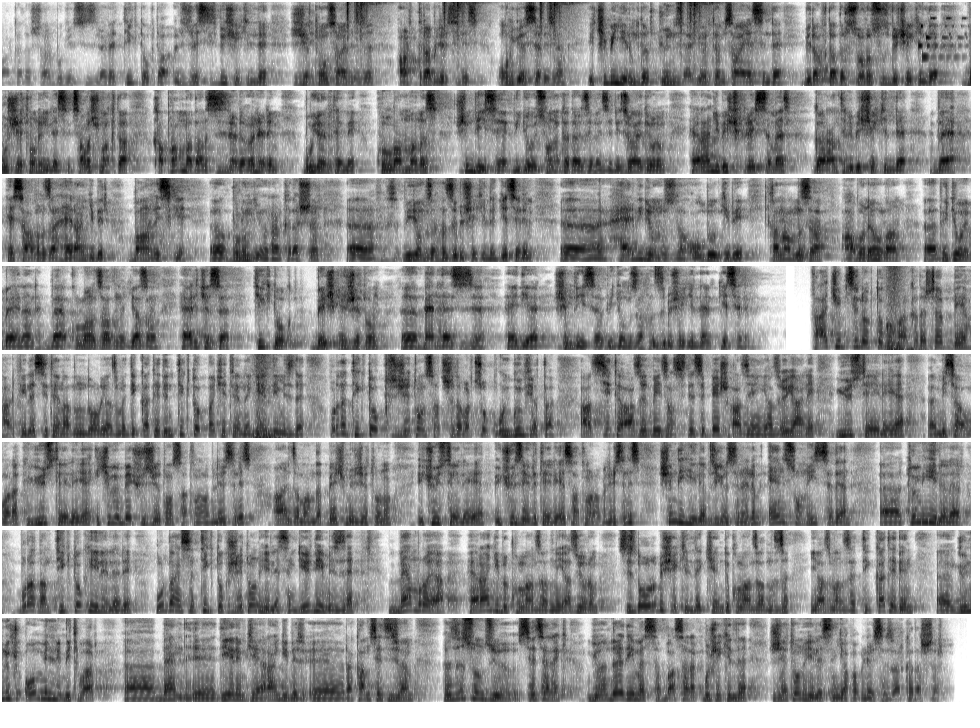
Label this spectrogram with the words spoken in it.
Arkadaşlar. Bugün sizlere TikTok'ta ücretsiz bir şekilde jeton sayınızı arttırabilirsiniz. Onu göstereceğim. 2024 güncel yöntem sayesinde bir haftadır sorunsuz bir şekilde bu jeton hilesi çalışmakta. Kapanmadan sizlere önerim bu yöntemi kullanmanız. Şimdi ise videoyu sona kadar izlemenizi rica ediyorum. Herhangi bir şifre istemez. Garantili bir şekilde ve hesabınıza herhangi bir ban riski e, bulunmuyor arkadaşlar. E, videomuza hızlı bir şekilde geçelim. E, her videomuzda olduğu gibi kanalımıza abone olan, e, videoyu beğenen ve kullanıcı adını yazan herkese TikTok 5000 jeton e, benden size hediye. Şimdi ise videomuza hızlı bir şekilde geçelim. Takipçi.com arkadaşlar B harfiyle sitenin adını doğru yazmaya dikkat edin. TikTok paketine geldiğimizde burada TikTok jeton satışı da var. Çok uygun fiyata. Az- Site Azerbaycan sitesi 5 AZN yazıyor. Yani 100 TL'ye e, misal olarak 100 TL'ye 2500 jeton satın alabilirsiniz. Aynı zamanda 5000 jetonu 200 TL'ye 250 TL'ye satın alabilirsiniz. Şimdi hilemizi gösterelim. En son hisseden e, tüm hileler buradan TikTok hileleri buradan ise TikTok jeton hilesine girdiğimizde ben buraya herhangi bir kullanıcı adını yazıyorum. Siz doğru bir şekilde kendi kullanıcı adınızı yazmanıza dikkat edin. E, günlük 10 bin limit var. E, ben e, diyelim ki herhangi bir e, rakam seçeceğim. Hızlı sunucuyu seçerek mesajı basarak bu şekilde jeton hilesini yapabilirsiniz arkadaşlar.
